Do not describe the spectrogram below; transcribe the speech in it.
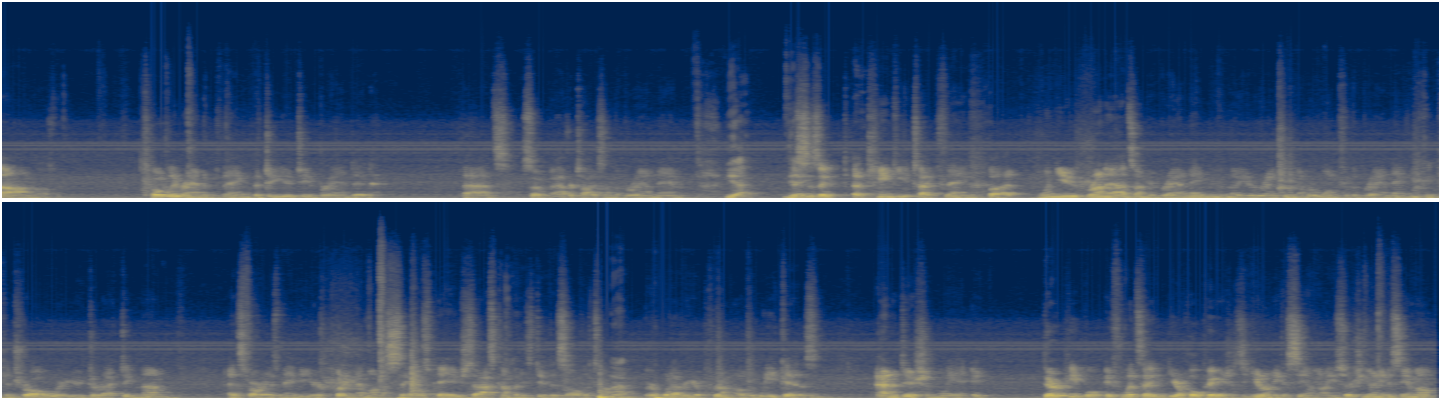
Um, totally random thing, but do you do branded ads? So advertise on the brand name. yeah. This yeah. is a, a kinky type thing, but when you run ads on your brand name, even though you're ranking number one for the brand name, you can control where you're directing them. As far as maybe you're putting them on a sales page, SaaS companies do this all the time, or whatever your promo of the week is. And additionally, it, there are people, if let's say your whole page is you don't need a CMO, you search you don't need a CMO,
